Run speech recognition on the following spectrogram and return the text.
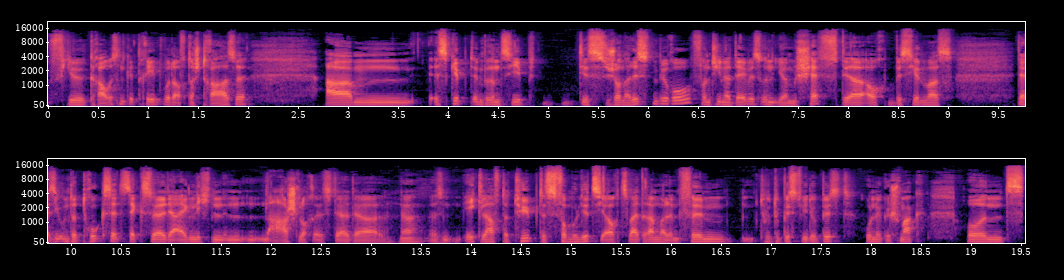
viel draußen gedreht wurde auf der Straße. Ähm, es gibt im Prinzip das Journalistenbüro von Gina Davis und ihrem Chef, der auch ein bisschen was, der sie unter Druck setzt sexuell, der eigentlich ein, ein Arschloch ist, der, der, ne, ist ein ekelhafter Typ. Das formuliert sie auch zwei, dreimal im Film. Du, du bist wie du bist, ohne Geschmack. Und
